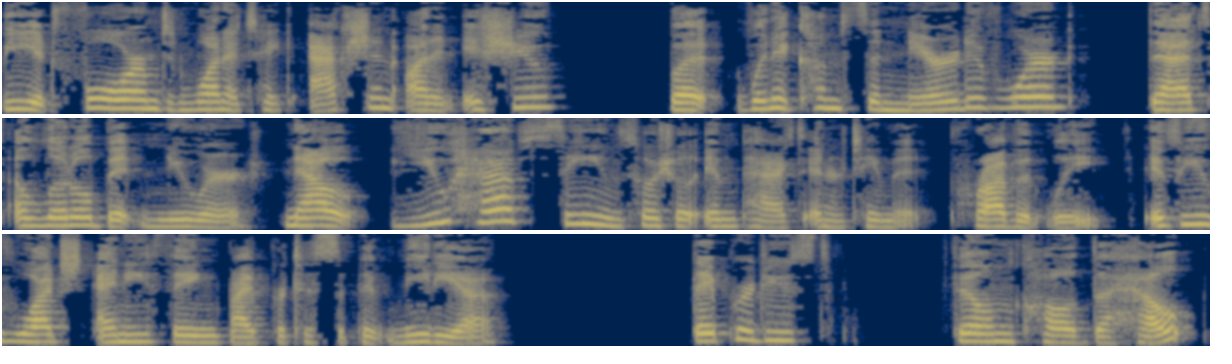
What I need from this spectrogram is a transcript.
be informed and want to take action on an issue. But when it comes to narrative work, that's a little bit newer. Now, you have seen social impact entertainment, probably. If you've watched anything by participant media, they produced film called The Help.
